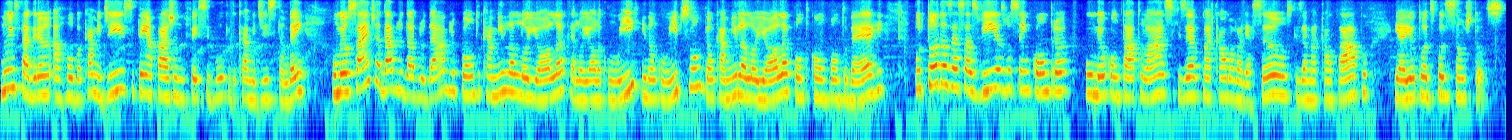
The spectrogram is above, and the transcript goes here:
no Instagram, arroba Camidice, tem a página no Facebook do Camidice também. O meu site é www.camilaloyola, é Loyola com I e não com Y, então camilaloyola.com.br. Por todas essas vias você encontra o meu contato lá, se quiser marcar uma avaliação, se quiser marcar um papo, e aí eu estou à disposição de todos.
